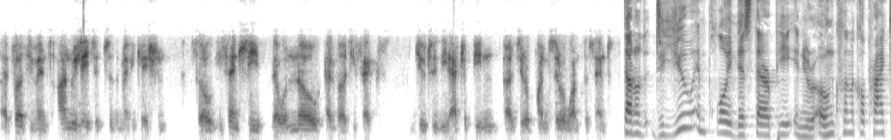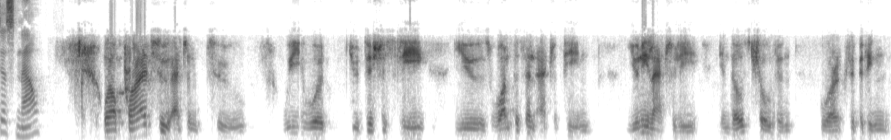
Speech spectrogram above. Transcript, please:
adverse events unrelated to the medication. So essentially, there were no adverse effects due to the atropine uh, 0.01%. Donald, do you employ this therapy in your own clinical practice now? Well, prior to Atom 2, we would judiciously use 1% atropine unilaterally in those children who are exhibiting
